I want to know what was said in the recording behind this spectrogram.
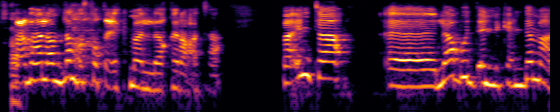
صح. بعضها لم لم أستطع إكمال قراءتها. فأنت آه لابد أنك عندما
